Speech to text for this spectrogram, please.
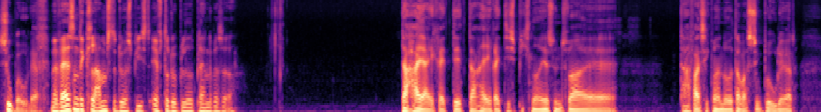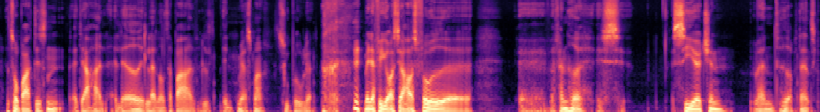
super ulært. Men hvad er sådan det klammeste, du har spist, efter du er blevet plantebaseret? Der har jeg ikke rigtig, der har jeg ikke rigtig spist noget, jeg synes var... Øh, der har faktisk ikke været noget, der var super ulækkert. Jeg tror bare, det er sådan, at jeg har lavet et eller andet, der bare endte med at smage super ulækkert. Men jeg fik også, jeg har også fået, øh, øh, hvad fanden hedder? S- Sea urchin, hvad det, hedder på dansk?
